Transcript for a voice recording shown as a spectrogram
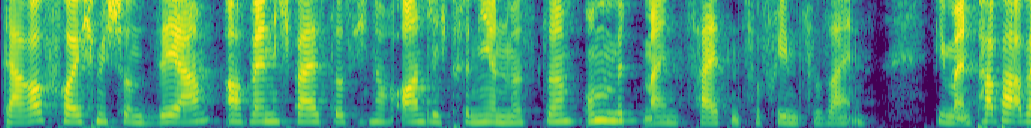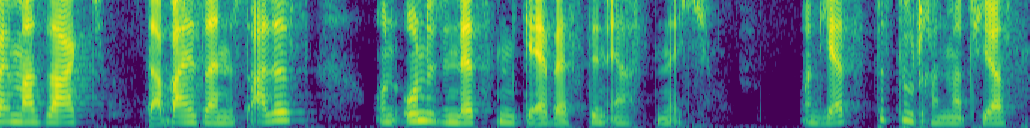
Darauf freue ich mich schon sehr, auch wenn ich weiß, dass ich noch ordentlich trainieren müsste, um mit meinen Zeiten zufrieden zu sein. Wie mein Papa aber immer sagt, dabei sein ist alles und ohne den letzten gäbe es den ersten nicht. Und jetzt bist du dran, Matthias.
